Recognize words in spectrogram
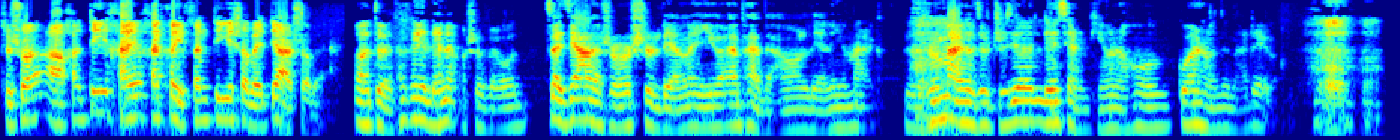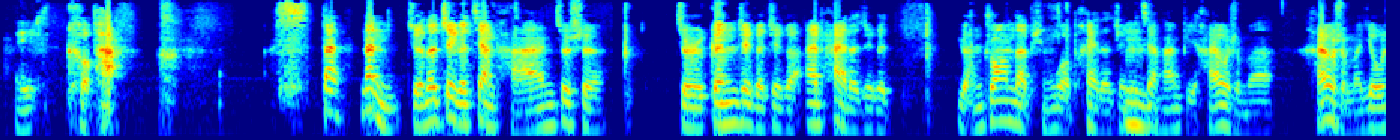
就说啊，还第一还还可以分第一设备、第二设备。啊，对，它可以连两个设备。我在家的时候是连了一个 iPad，然后连了一个 Mac。有时候 Mac 就直接连显示屏，然后关上就拿这个。哎，可怕。但那你觉得这个键盘就是就是跟这个这个 iPad 的这个原装的苹果配的这个嗯键盘比，还有什么还有什么优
